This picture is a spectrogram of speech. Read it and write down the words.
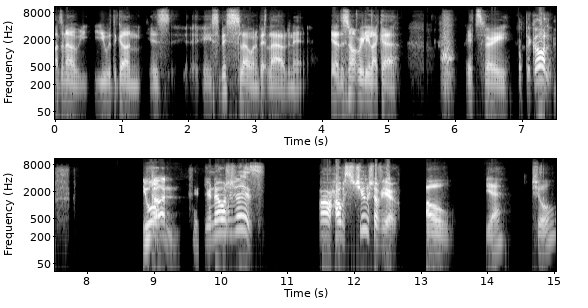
I don't know. You with the gun is it's a bit slow and a bit loud, isn't it? You know, there's not really like a. It's very. The gun. You what? Gun. You know what it is. Oh, how astute of you. Oh, yeah, sure.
